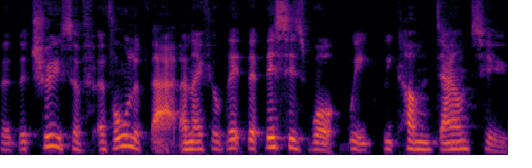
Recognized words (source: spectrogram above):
the, the truth of, of all of that. And i feel that, that this is what we we come down to.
